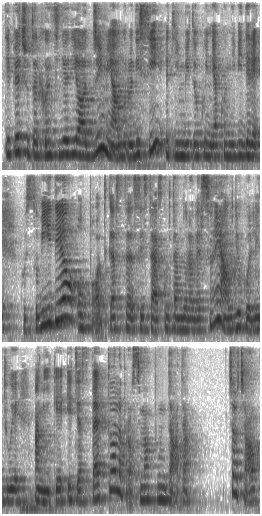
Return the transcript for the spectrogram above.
Ti è piaciuto il consiglio di oggi? Mi auguro di sì e ti invito quindi a condividere questo video o podcast se stai ascoltando la versione audio con le tue amiche e ti aspetto alla prossima puntata. Ciao ciao!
